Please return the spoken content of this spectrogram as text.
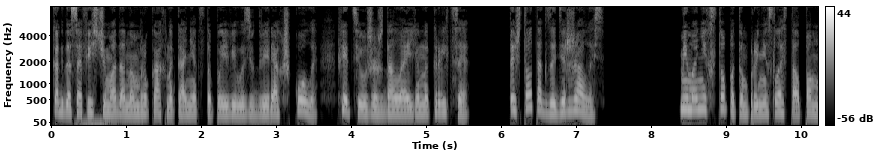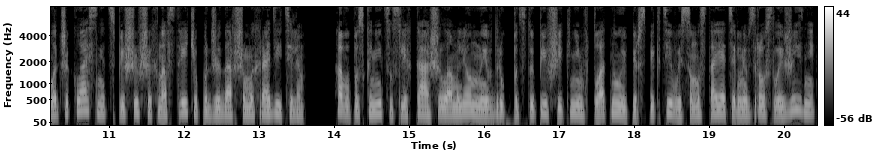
Когда Софи с чемоданом в руках наконец-то появилась в дверях школы, Хэтти уже ждала ее на крыльце. «Ты что так задержалась?» Мимо них стопотом пронеслась толпа младшеклассниц, спешивших навстречу поджидавшим их родителям а выпускницы, слегка ошеломленные вдруг подступившие к ним вплотную перспективой самостоятельной взрослой жизни,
